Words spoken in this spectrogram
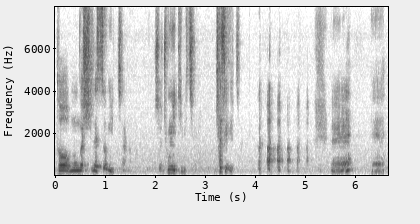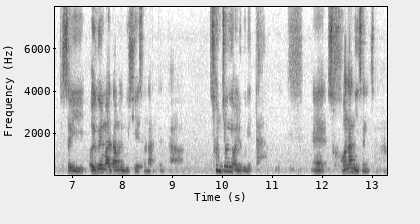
더 뭔가 신뢰성이 있잖아. 그렇죠? 종이 TV처럼 잘생겼잖아. 예, 예, 그래서 이 얼굴마담을 무시해서는 안 된다. 손정이 얼굴이 있다. 예, 선한 이성이잖아.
